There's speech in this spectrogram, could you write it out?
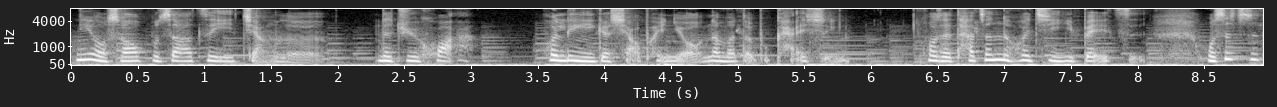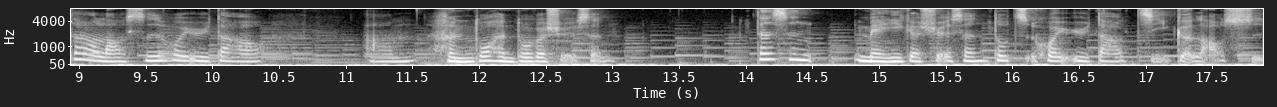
你有时候不知道自己讲了那句话。会令一个小朋友那么的不开心，或者他真的会记一辈子。我是知道老师会遇到，嗯，很多很多个学生，但是每一个学生都只会遇到几个老师。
